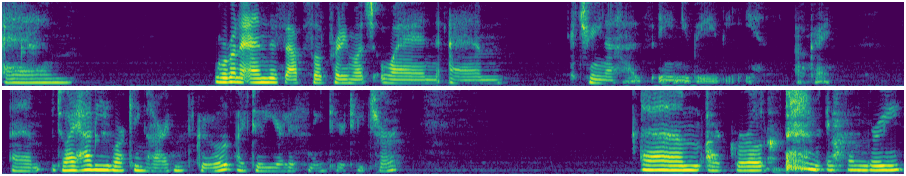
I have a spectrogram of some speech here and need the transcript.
Um, we're going to end this episode pretty much when um, Katrina has a new baby. Okay. Um, do I have you working hard in school? I do. You're listening to your teacher. Um, our girl is hungry.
